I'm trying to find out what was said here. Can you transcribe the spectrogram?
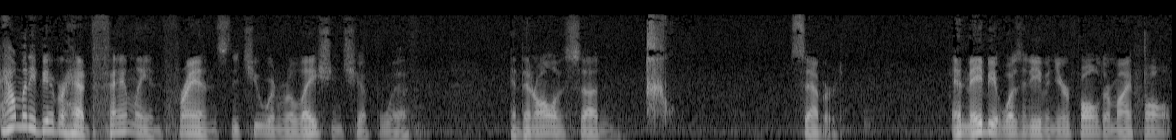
how many of you ever had family and friends that you were in relationship with, and then all of a sudden severed? And maybe it wasn't even your fault or my fault.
